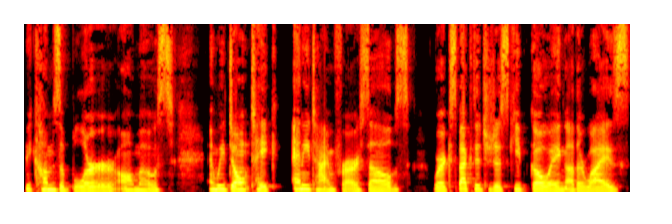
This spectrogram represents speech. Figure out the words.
becomes a blur almost and we don't take any time for ourselves. We're expected to just keep going otherwise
